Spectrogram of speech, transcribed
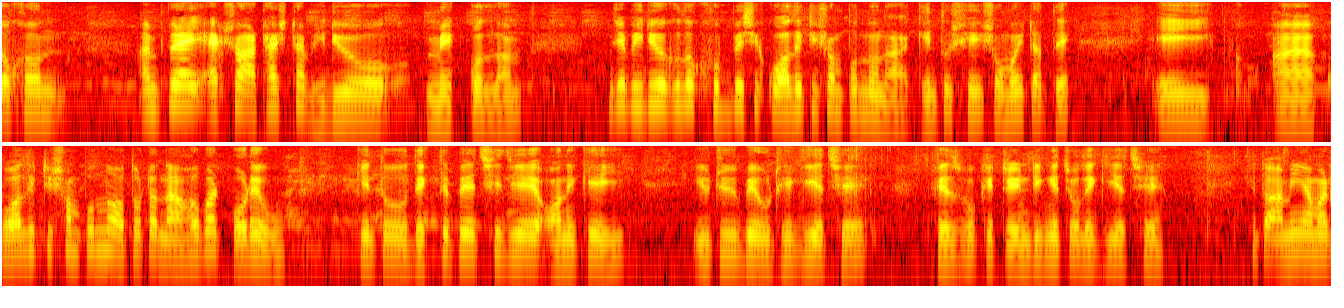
তখন আমি প্রায় একশো আঠাশটা ভিডিও মেক করলাম, যে ভিডিওগুলো খুব বেশি কোয়ালিটি সম্পন্ন না, কিন্তু সেই সময়টাতে এই কোয়ালিটি সম্পন্ন অতটা না হবার পরেও কিন্তু দেখতে পেয়েছি যে অনেকেই ইউটিউবে উঠে গিয়েছে ফেসবুকে ট্রেন্ডিংয়ে চলে গিয়েছে। কিন্তু আমি আমার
